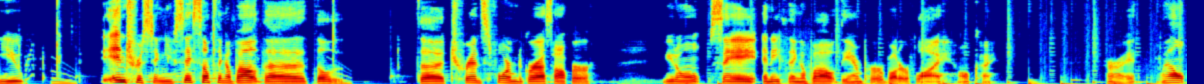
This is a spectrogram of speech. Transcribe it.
You interesting. You say something about the the the transformed grasshopper. You don't say anything about the emperor butterfly. Okay. All right. Well?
